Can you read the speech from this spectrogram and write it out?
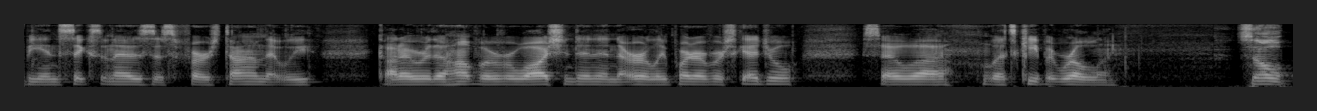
being 6 and 0 is the first time that we got over the hump over Washington in the early part of our schedule. So uh, let's keep it rolling. So,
